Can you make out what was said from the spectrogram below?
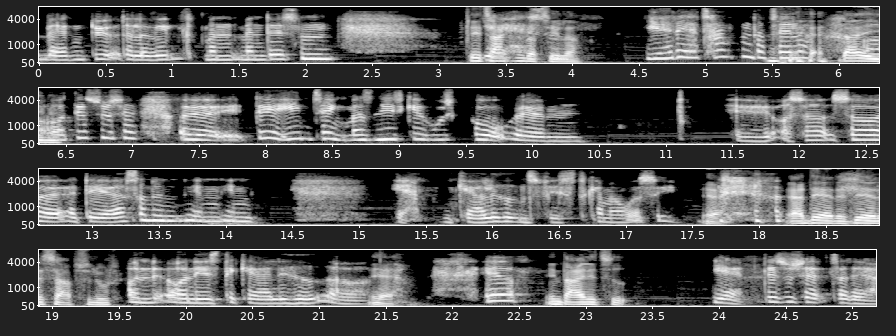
hverken dyrt eller vildt, men, men det er sådan, Det er tanken, Ja, der tæller. Ja, det er tanken, der tæller. Der er og, og det synes jeg, øh, det er en ting, man lige skal huske på. Øh, øh, og så, så øh, at det er sådan en, en, en, ja, en kærlighedens fest, kan man jo også sige. Ja. ja, det er det. Det er det så absolut. Og, og næste kærlighed. Og, Ja, ja, en dejlig tid. ja, det synes jeg altså, det er.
